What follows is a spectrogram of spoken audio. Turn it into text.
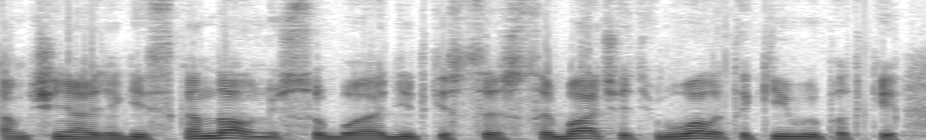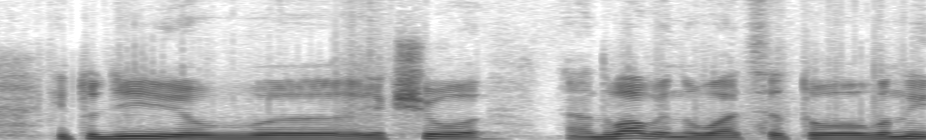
там чиняють якийсь скандал між собою, а дітки це ж це бачать. Бували такі випадки. І тоді, якщо е, два винуватця, то вони,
